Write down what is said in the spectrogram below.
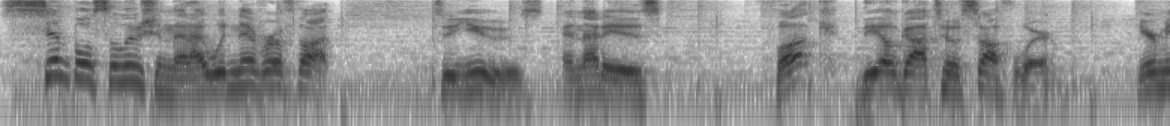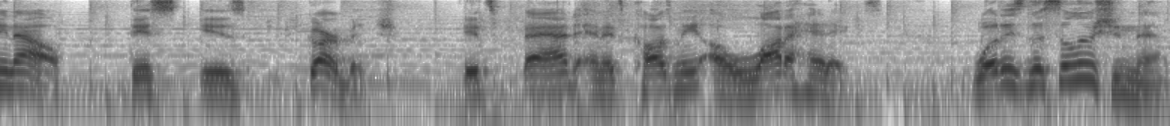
simple solution that I would never have thought to use, and that is fuck the Elgato software. Hear me now. This is garbage. It's bad and it's caused me a lot of headaches. What is the solution then?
